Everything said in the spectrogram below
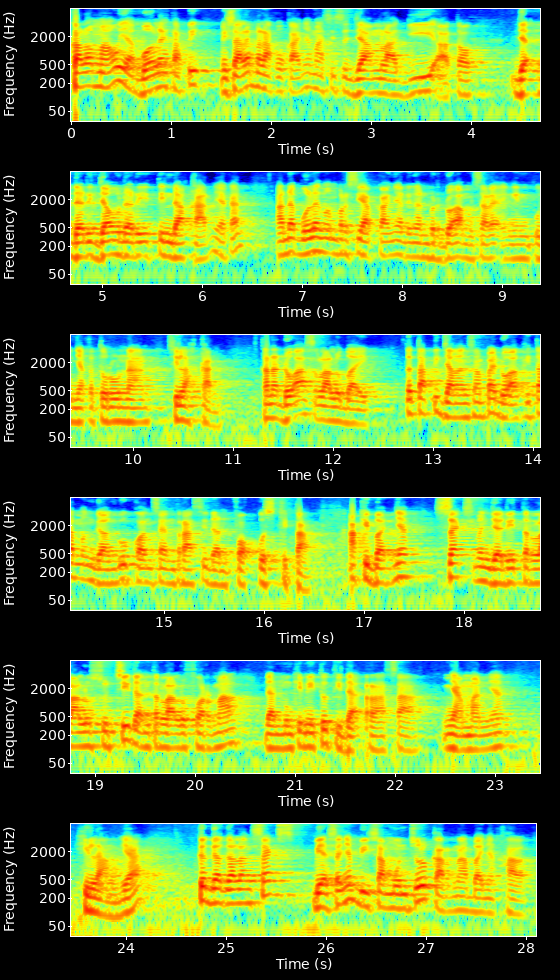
Kalau mau ya boleh, tapi misalnya melakukannya masih sejam lagi atau dari jauh dari tindakan ya kan, Anda boleh mempersiapkannya dengan berdoa misalnya ingin punya keturunan, silahkan. Karena doa selalu baik. Tetapi jangan sampai doa kita mengganggu konsentrasi dan fokus kita. Akibatnya seks menjadi terlalu suci dan terlalu formal dan mungkin itu tidak rasa nyamannya hilang ya. Kegagalan seks biasanya bisa muncul karena banyak hal.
